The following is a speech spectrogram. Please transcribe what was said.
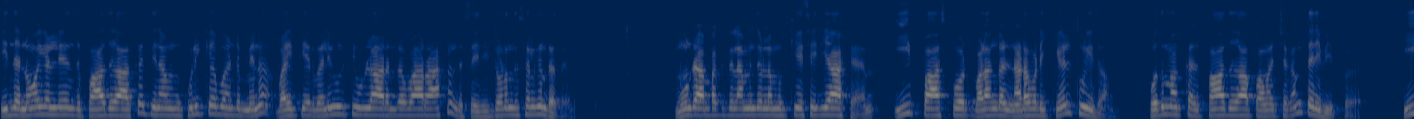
இந்த நோய்களிலிருந்து பாதுகாக்க தினமும் குளிக்க வேண்டும் என வைத்தியர் வலியுறுத்தியுள்ளார் என்றவாறாக இந்த செய்தி தொடர்ந்து செல்கின்றது. மூன்றாம் பக்கத்தில் அமைந்துள்ள முக்கிய செய்தியாக இ பாஸ்போர்ட் வழங்கல் நடவடிக்கைகள் துரிதம். பொதுமக்கள் பாதுகாப்பு அமைச்சகம் தெரிவிப்பு. இ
